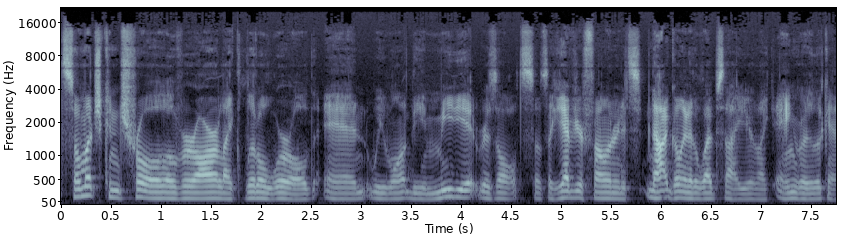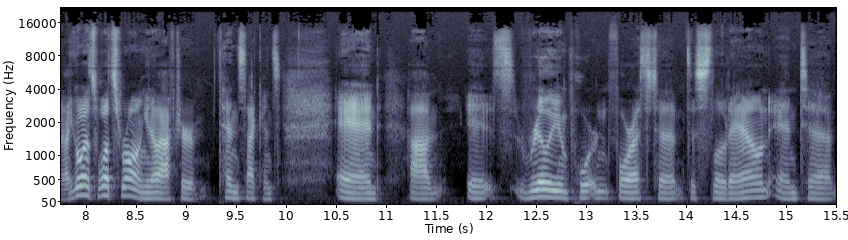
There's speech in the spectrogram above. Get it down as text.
so much control over our like little world and we want the immediate results. So it's like you have your phone and it's not going to the website. You're like angrily looking at it, like, what's, what's wrong? You know, after 10 seconds. And, um, it's really important for us to, to slow down and to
